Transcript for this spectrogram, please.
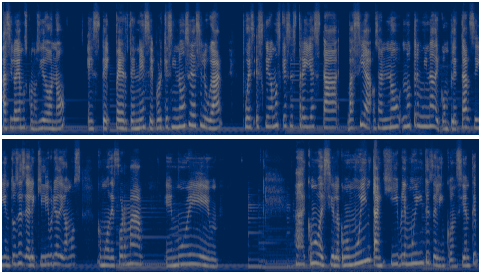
así lo hayamos conocido o no, este, pertenece, porque si no se da ese lugar, pues es digamos que esa estrella está vacía, o sea, no, no termina de completarse y entonces el equilibrio, digamos, como de forma eh, muy, ¿cómo decirlo? Como muy intangible, muy desde el inconsciente,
